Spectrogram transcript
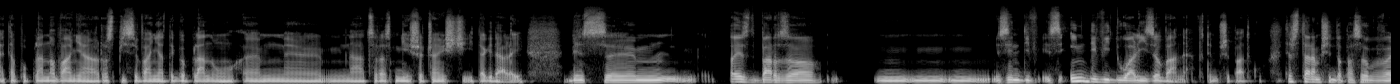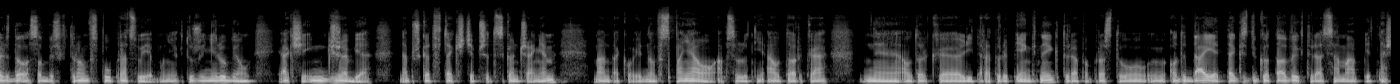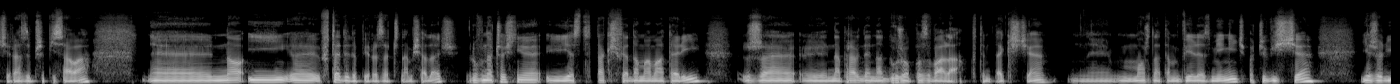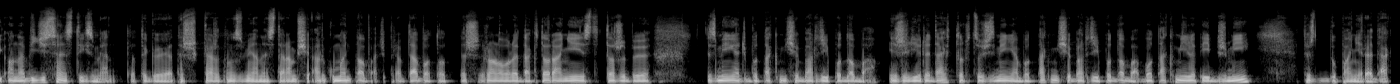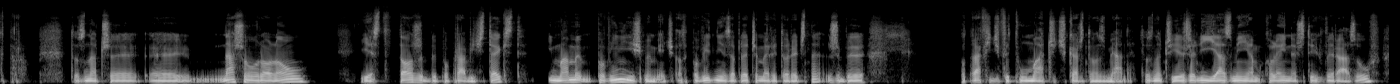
etapu planowania, rozpisywania tego planu na coraz mniejsze części i tak dalej. Więc to jest bardzo zindywidualizowane w tym przypadku. Też staram się dopasowywać do osoby, z którą współpracuję, bo niektórzy nie lubią, jak się im grzebie, na przykład w tekście przed skończeniem. Mam taką jedną wspaniałą, absolutnie autorkę, e, autorkę literatury pięknej, która po prostu oddaje tekst gotowy, która sama 15 razy przepisała. E, no i e, wtedy dopiero zaczynam siadać. Równocześnie jest tak świadoma materii, że naprawdę na dużo pozwala w tym tekście Y, można tam wiele zmienić. Oczywiście, jeżeli ona widzi sens tych zmian. Dlatego ja też każdą zmianę staram się argumentować, prawda? Bo to też rolą redaktora nie jest to, żeby zmieniać, bo tak mi się bardziej podoba. Jeżeli redaktor coś zmienia, bo tak mi się bardziej podoba, bo tak mi lepiej brzmi, to jest dupa nie redaktor. To znaczy, yy, naszą rolą jest to, żeby poprawić tekst i mamy, powinniśmy mieć odpowiednie zaplecze merytoryczne, żeby potrafić wytłumaczyć każdą zmianę. To znaczy, jeżeli ja zmieniam kolejność tych wyrazów,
